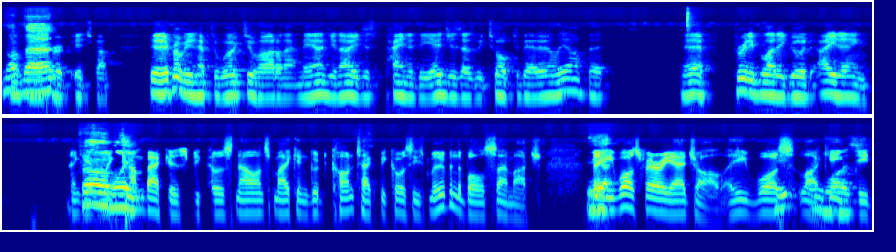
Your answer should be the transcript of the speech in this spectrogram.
Not bad. for a pitcher. Yeah, he probably didn't have to work too hard on that mound. You know, he just painted the edges as we talked about earlier. But yeah, pretty bloody good. 18. And get weak Probably- comebackers because no one's making good contact because he's moving the ball so much. But Yeah. he was very agile. He was He- he like he, was. did.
